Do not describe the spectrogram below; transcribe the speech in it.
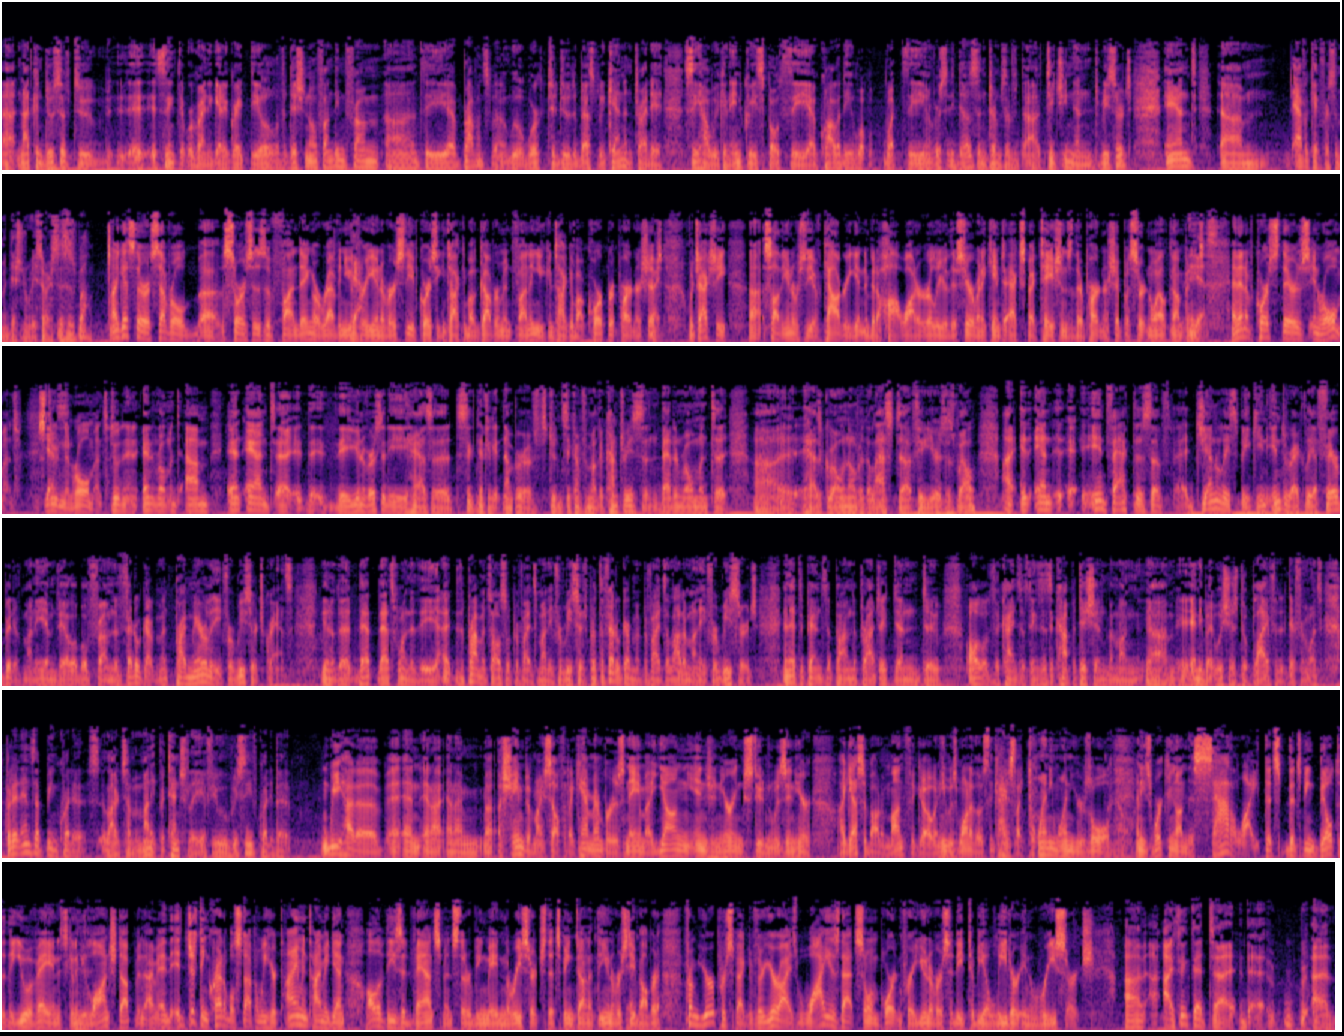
uh, not conducive to uh, think that we're going to get a great deal of additional funding from uh, the uh, province. we'll work to do the best we can and try to see how we can increase both the quality of what what the university does in terms of teaching and research, and um, advocate for some additional resources as well. I guess there are several uh, sources of funding or revenue yeah. for a university. Of course, you can talk about government funding. You can talk about corporate partnerships, right. which actually uh, saw the University of Calgary getting a bit of hot water earlier this year when it came to expectations of their partnership with certain oil companies. Yes. And then, of course, there's enrollment, student yes. enrollment. Student enrollment. Um, and and uh, the, the, university has a significant number of students that come from other countries, and that enrollment uh, uh, has grown over the last uh, few years as well. Uh, it, and it, in fact, there's a, generally speaking, indirectly, a fair bit of money available from the federal government, primarily for research grants. You know that that that's one of the uh, the province also provides money for research, but the federal government provides a lot of money for research, and that depends upon the project and all of the kinds of things. It's a competition among um, anybody who wishes to apply for the different ones, but it ends up being quite a large sum of money potentially if you receive quite a bit we had a and and I and I'm ashamed of myself that I can't remember his name. A young engineering student was in here, I guess, about a month ago, and he was one of those. The guy is like 21 years old, and he's working on this satellite that's that's being built at the U of A, and it's going to be mm-hmm. launched up, and I mean, it's just incredible stuff. And we hear time and time again all of these advancements that are being made in the research that's being done at the University yeah. of Alberta. From your perspective, through your eyes, why is that so important for a university to be a leader in research? Uh, I think that uh, the, uh,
